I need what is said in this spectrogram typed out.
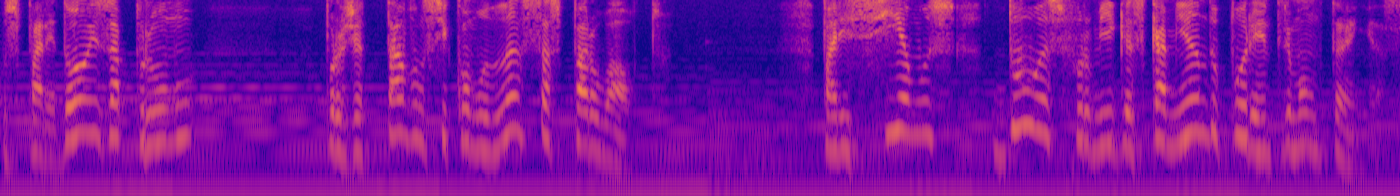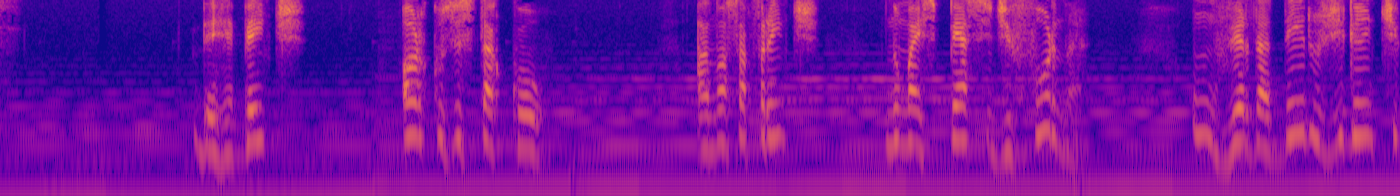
Os paredões a prumo projetavam-se como lanças para o alto. Parecíamos duas formigas caminhando por entre montanhas. De repente, Orcus estacou. À nossa frente, numa espécie de furna, um verdadeiro gigante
